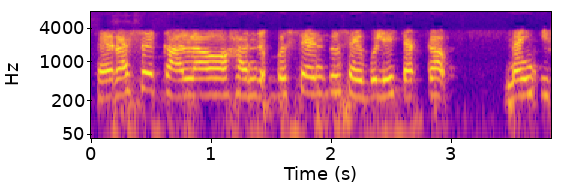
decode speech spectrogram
Saya rasa kalau 100% tu saya boleh cakap 95%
